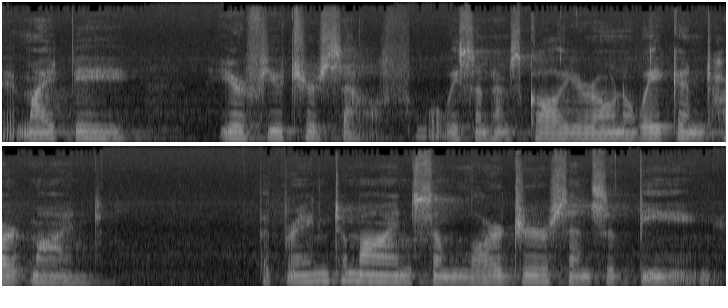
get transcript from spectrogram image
It might be your future self, what we sometimes call your own awakened heart mind. But bring to mind some larger sense of being.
